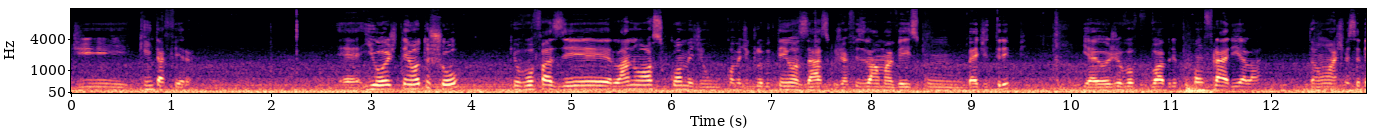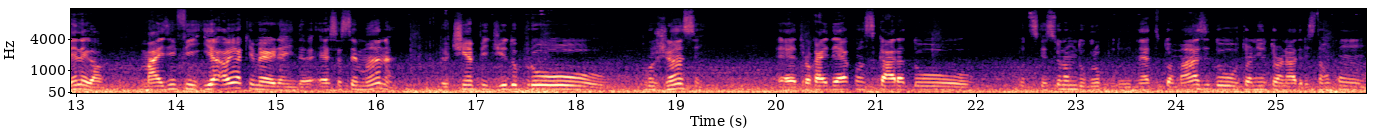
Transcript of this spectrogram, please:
de quinta-feira. É, e hoje tem outro show que eu vou fazer lá no Os Comedy, um comedy club que tem em Osasco. Já fiz lá uma vez com Bad Trip. E aí hoje eu vou, vou abrir pro Confraria lá. Então acho que vai ser bem legal. Mas enfim, e olha que merda ainda. Essa semana eu tinha pedido pro, pro Jansen é, trocar ideia com os caras do. Putz, esqueci o nome do grupo, do Neto Tomás e do Torninho Tornado. Eles estão com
